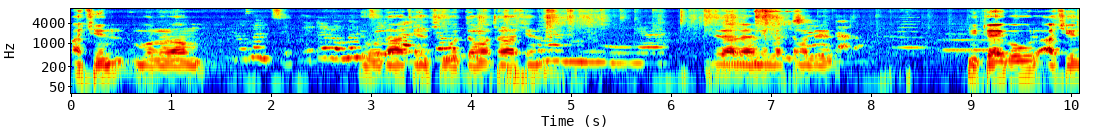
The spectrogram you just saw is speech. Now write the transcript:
আছেন বলরাম। দেবতা আছেন সুভদ্রা মাতা আছেন রাধারানী বাসে আমাদের নিতাই গৌর আছেন।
